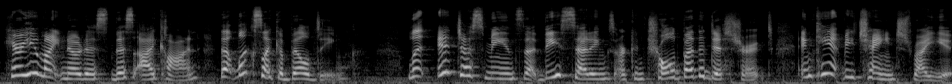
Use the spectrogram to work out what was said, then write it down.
Here you might notice this icon that looks like a building. It just means that these settings are controlled by the district and can't be changed by you.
